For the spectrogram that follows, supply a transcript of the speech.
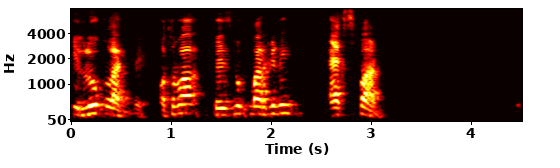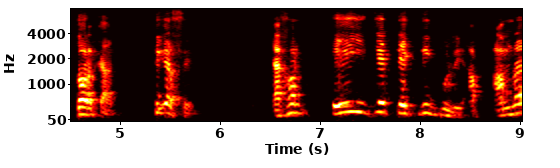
কি লোক লাগবে? অথবা ফেসবুক মার্কেটিং এক্সপার্ট দরকার। ঠিক আছে? এখন এই যে টেকনিক গুলি আমরা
